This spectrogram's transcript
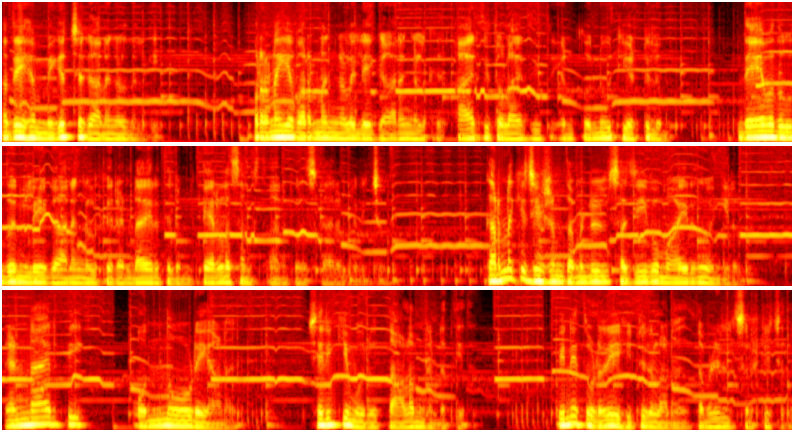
അദ്ദേഹം മികച്ച ഗാനങ്ങൾ നൽകി. പ്രണയവർണങ്ങളിലെ ഗാനങ്ങൾക്ക് ആയിരത്തി തൊള്ളായിരത്തി തൊണ്ണൂറ്റി എട്ടിലും ദേവദൂതനിലെ ഗാനങ്ങൾക്ക് രണ്ടായിരത്തിലും കേരള സംസ്ഥാന പുരസ്കാരം ലഭിച്ചു. കർണയ്ക്ക് ശേഷം തമിഴിൽ സജീവമായിരുന്നുവെങ്കിലും രണ്ടായിരത്തി ഒന്നോടെയാണ് ശരിക്കും ഒരു താളം കണ്ടെത്തിയത്. പിന്നെ തുടരെ ഹിറ്റുകളാണ് തമിഴിൽ സൃഷ്ടിച്ചത്.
